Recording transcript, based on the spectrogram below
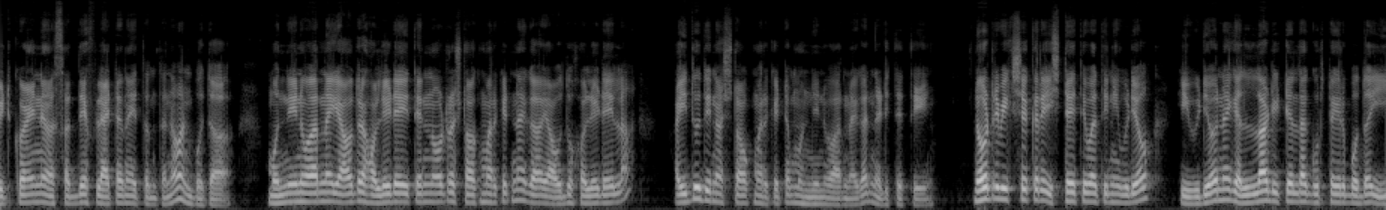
ಬಿಟ್ಕಾಯಿನ್ ಸದ್ಯ ಫ್ಲ್ಯಾಟನ ಐತೆ ಅಂತ ಅನ್ಬೋದು. ಮುಂದಿನ ವಾರನಾಗ ಯಾವುದೇ ಹಾಲಿಡೇ ಐತೆ ನೋಡ್ರಿ ಸ್ಟಾಕ್ ಮಾರ್ಕೆಟ್ನಾಗ ಯಾವುದು ಹಾಲಿಡೇ ಇಲ್ಲ, ಐದು ದಿನ ಸ್ಟಾಕ್ ಮಾರ್ಕೆಟ್ ಮುಂದಿನ ವಾರನಾಗ ನಡಿತೈತಿ. ನೋಡ್ರಿ ವೀಕ್ಷಕರೇ, ಇಷ್ಟ ಐತಿ ಇವತ್ತಿನ ವಿಡಿಯೋ. ಈ ವಿಡಿಯೋನಾಗ ಎಲ್ಲ ಡೀಟೇಲ್ದಾಗ ಗುರ್ತಾಗಿರ್ಬೋದು, ಈ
